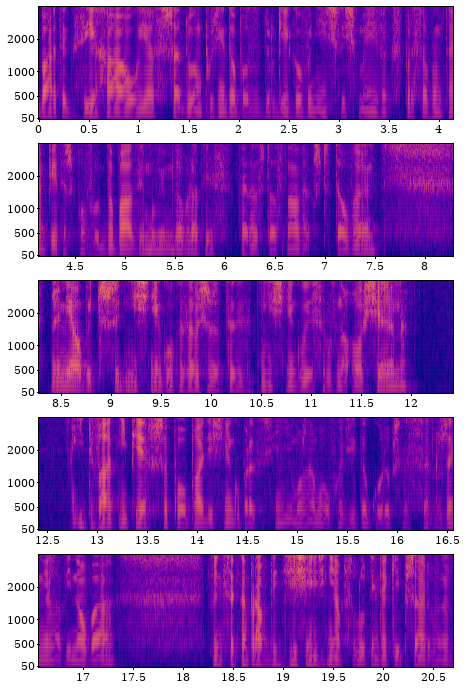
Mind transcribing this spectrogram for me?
Bartek zjechał, ja zszedłem, później do obozu drugiego wynieśliśmy i w ekspresowym tempie też powrót do bazy. Mówimy, dobra, to jest teraz czas na atak szczytowy. No i miało być trzy dni śniegu, okazało się, że tych dni śniegu jest równo 8. I dwa dni pierwsze po opadzie śniegu praktycznie nie można było wchodzić do góry przez zagrożenie lawinowe. Więc tak naprawdę 10 dni absolutnie takiej przerwy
